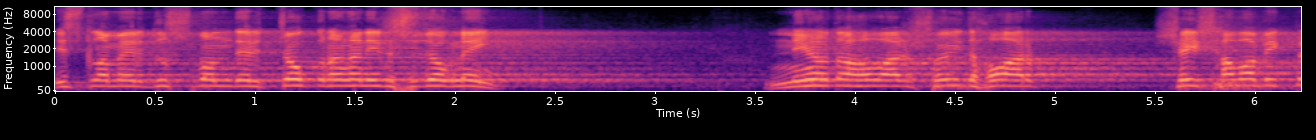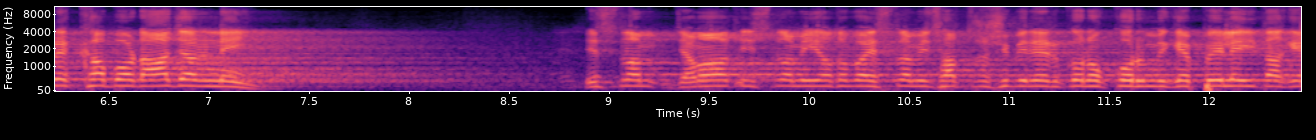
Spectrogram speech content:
ইসলামের দুশ্মনদের চোখ রাঙানির সুযোগ নেই, নিহত হওয়ার, শহীদ হওয়ার সেই স্বাভাবিক প্রেক্ষাপট আজ আর নেই। ইসলাম, জামাত ইসলামী অথবা ইসলামী ছাত্র শিবিরের কোনো কর্মীকে পেলেই তাকে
